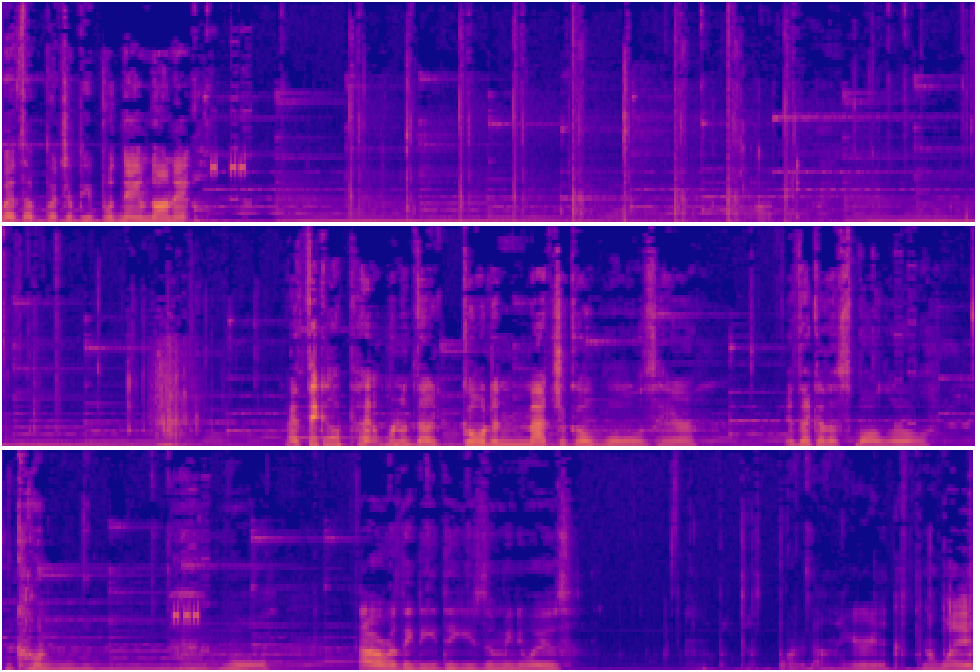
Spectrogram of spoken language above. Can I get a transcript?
with a bunch of people named on it. I think I'll put one of the golden magical wools here. It's like a small little golden wool. I don't really need to use them anyways. Put this bar down here. It's no way.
